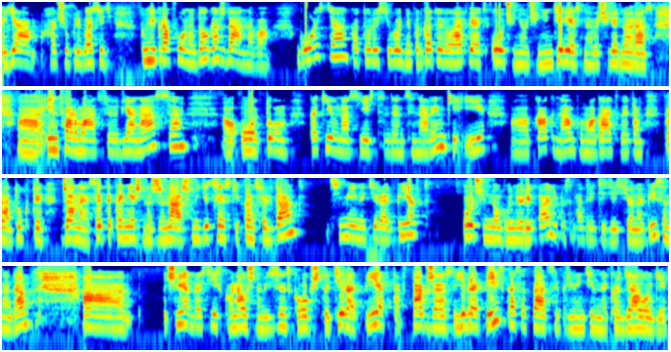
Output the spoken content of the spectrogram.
я хочу пригласить к микрофону долгожданного гостя, который сегодня подготовил опять очень-очень интересную в очередной раз а, информацию для нас а, о том, какие у нас есть тенденции на рынке и а, как нам помогают в этом продукты Джанес. Это, конечно же, наш медицинский консультант, семейный терапевт, очень много у нее регалий, посмотрите, здесь все написано, да, член Российского научно-медицинского общества терапевтов, также Европейской ассоциации превентивной кардиологии,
